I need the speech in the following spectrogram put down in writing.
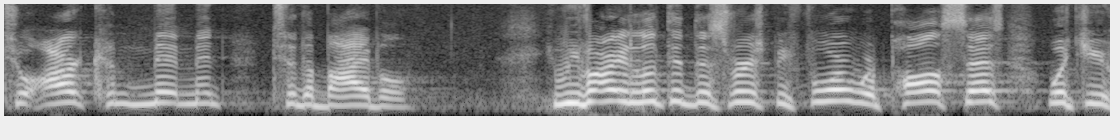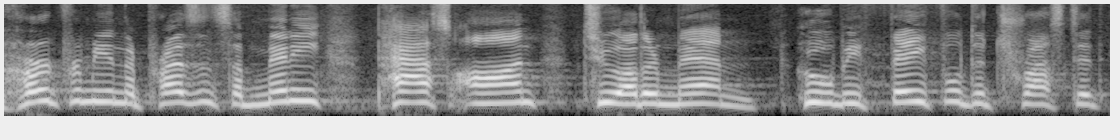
to our commitment to the Bible. We've already looked at this verse before where Paul says, What you heard from me in the presence of many, pass on to other men who will be faithful to trust it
